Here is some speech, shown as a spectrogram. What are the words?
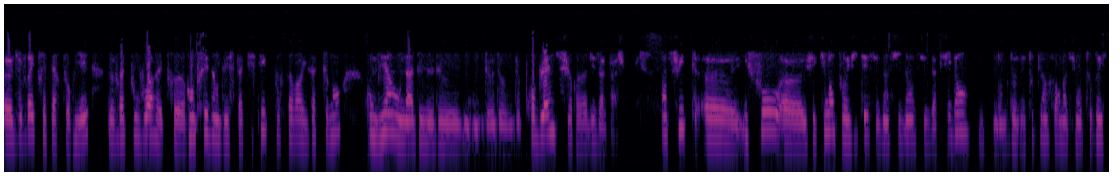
euh, devrait être répertorié, devrait pouvoir être rentré dans des statistiques pour savoir exactement combien on a de, de, de, de problèmes sur les alpages. Ensuite, euh, il faut euh, effectivement pour éviter ces incidents et ces accidents, donc donner toute l'information aux touristes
